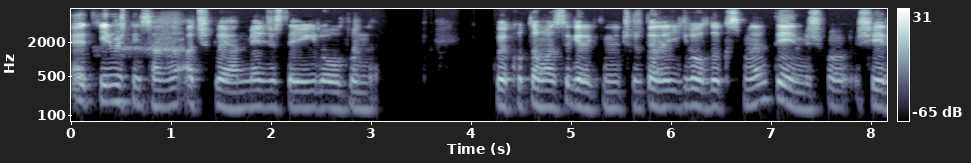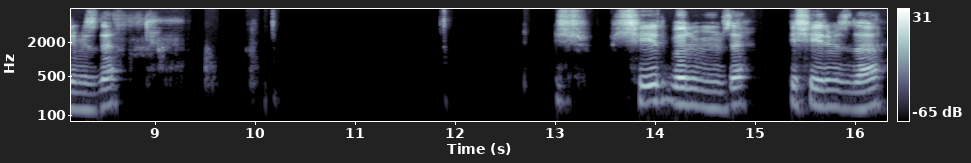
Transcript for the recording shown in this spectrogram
Evet 23 Nisan'ı açıklayan meclisle ilgili olduğunu ve kutlaması gerektiğini çocuklarla ilgili olduğu kısmına değinmiş bu şiirimizde. Şiir bölümümüze bir şiirimiz daha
